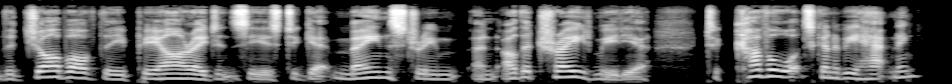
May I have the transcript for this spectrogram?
The job of the PR agency is to get mainstream and other trade media to cover what's going to be happening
